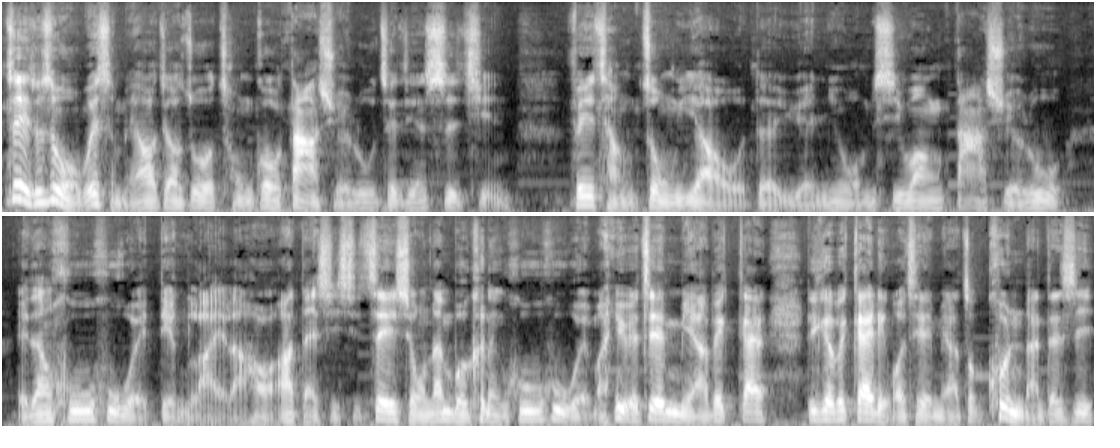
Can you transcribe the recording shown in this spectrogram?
这也就是我为什么要叫做重构大学路这件事情非常重要的原因。我们希望大学路会当呼呼的定来了哈啊，但是是这种咱不可能呼呼的嘛，因为这个名要改，你可要改另外这个名做困难。但是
